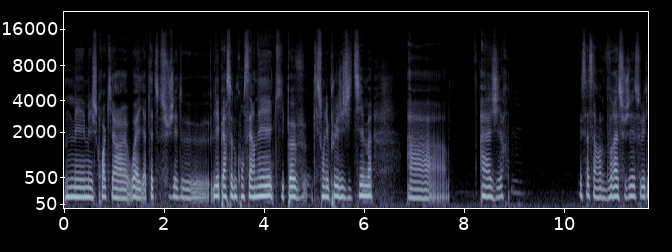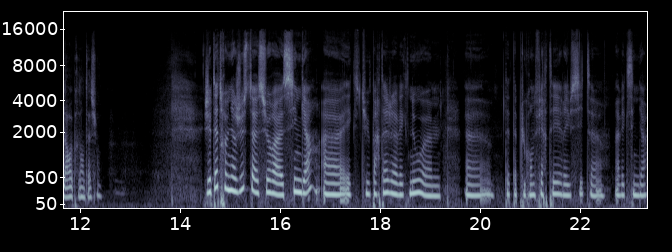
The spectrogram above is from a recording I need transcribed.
mais, mais je crois qu'il y a, ouais, il y a peut-être ce sujet de les personnes concernées qui peuvent, qui sont les plus légitimes à, à agir et ça, c'est un vrai sujet, celui de la représentation. Je vais peut-être revenir juste euh, sur euh, Singa euh, et que tu partages avec nous peut-être ta plus grande fierté et réussite avec Singa.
